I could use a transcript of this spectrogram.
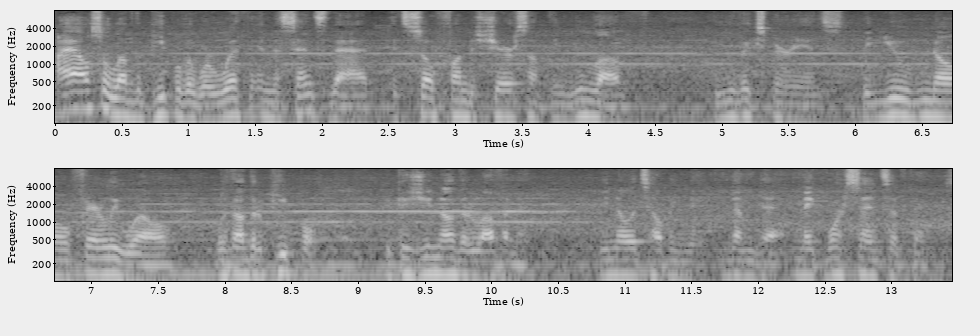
I also love the people that we're with in the sense that it's so fun to share something you love, that you've experienced, that you know fairly well with other people because you know they're loving it. You know it's helping them to make more sense of things.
